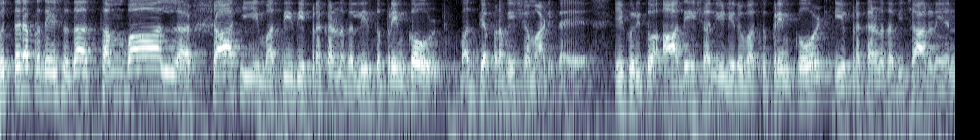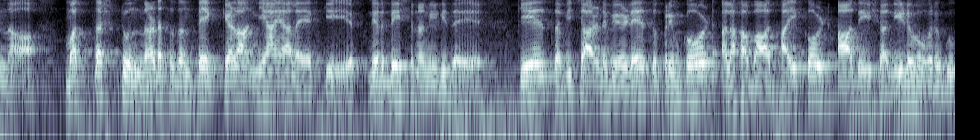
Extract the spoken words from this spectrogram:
ಉತ್ತರ ಪ್ರದೇಶದ ಸಂಬಾಲ್ ಶಾಹಿ ಮಸೀದಿ ಪ್ರಕರಣದಲ್ಲಿ ಸುಪ್ರೀಂ ಕೋರ್ಟ್ ಮಧ್ಯಪ್ರವೇಶ ಮಾಡಿದೆ. ಈ ಕುರಿತು ಆದೇಶ ನೀಡಿರುವ ಸುಪ್ರೀಂ ಕೋರ್ಟ್ ಈ ಪ್ರಕರಣದ ವಿಚಾರಣೆಯನ್ನ ಮತ್ತಷ್ಟು ನಡೆಸದಂತೆ ಕೆಳ ನ್ಯಾಯಾಲಯಕ್ಕೆ ನಿರ್ದೇಶನ ನೀಡಿದೆ. ಕೇಸ್ ವಿಚಾರಣೆ ವೇಳೆ ಸುಪ್ರೀಂ ಕೋರ್ಟ್, ಅಲಹಾಬಾದ್ ಹೈಕೋರ್ಟ್ ಆದೇಶ ನೀಡುವವರೆಗೂ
